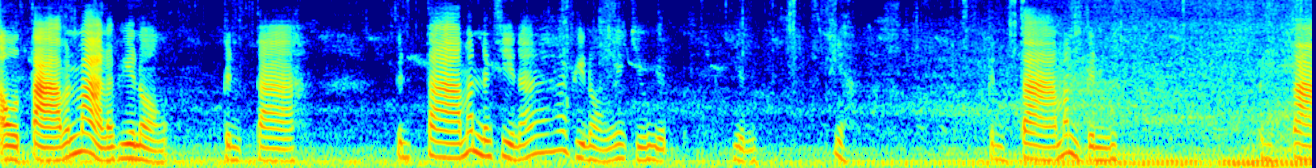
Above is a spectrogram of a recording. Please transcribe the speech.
เอาตามันมาแล้วพี่น้อง เป็นตา เป็นตามันจังซี่นะพี่น้องยายจิ๋วเฮ็ดเห็นเนี่ยเป็นตามันเป็น เป็นตา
